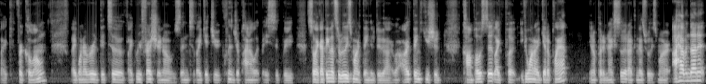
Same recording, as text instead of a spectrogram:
like for cologne like whenever they to like refresh your nose and to like get you cleanse your palate basically so like i think that's a really smart thing to do i, I think you should compost it like put if you want to get a plant you know put it next to it i think that's really smart. I haven't done it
